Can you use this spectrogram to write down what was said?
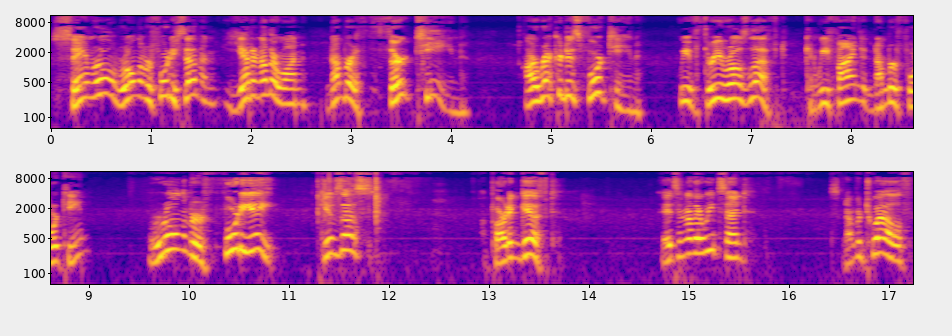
Same roll, roll number 47, yet another one, number 13. Our record is 14. We have three rolls left. Can we find number 14? Roll number 48 gives us a parting gift. It's another wheat cent. It's number 12.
